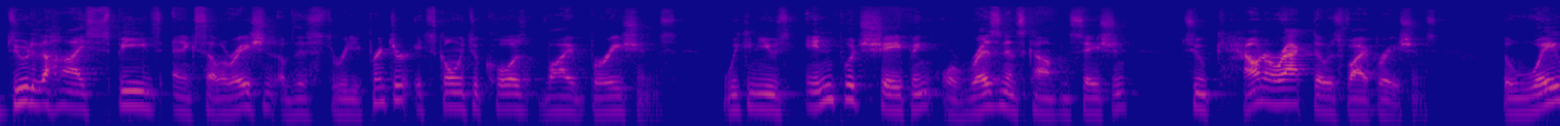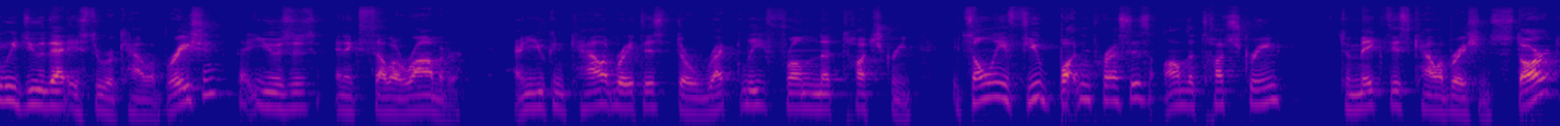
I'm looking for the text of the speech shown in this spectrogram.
Due to the high speeds and acceleration of this 3D printer, it's going to cause vibrations. We can use input shaping or resonance compensation to counteract those vibrations. The way we do that is through a calibration that uses an accelerometer. And you can calibrate this directly from the touchscreen. It's only a few button presses on the touchscreen to make this calibration start,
